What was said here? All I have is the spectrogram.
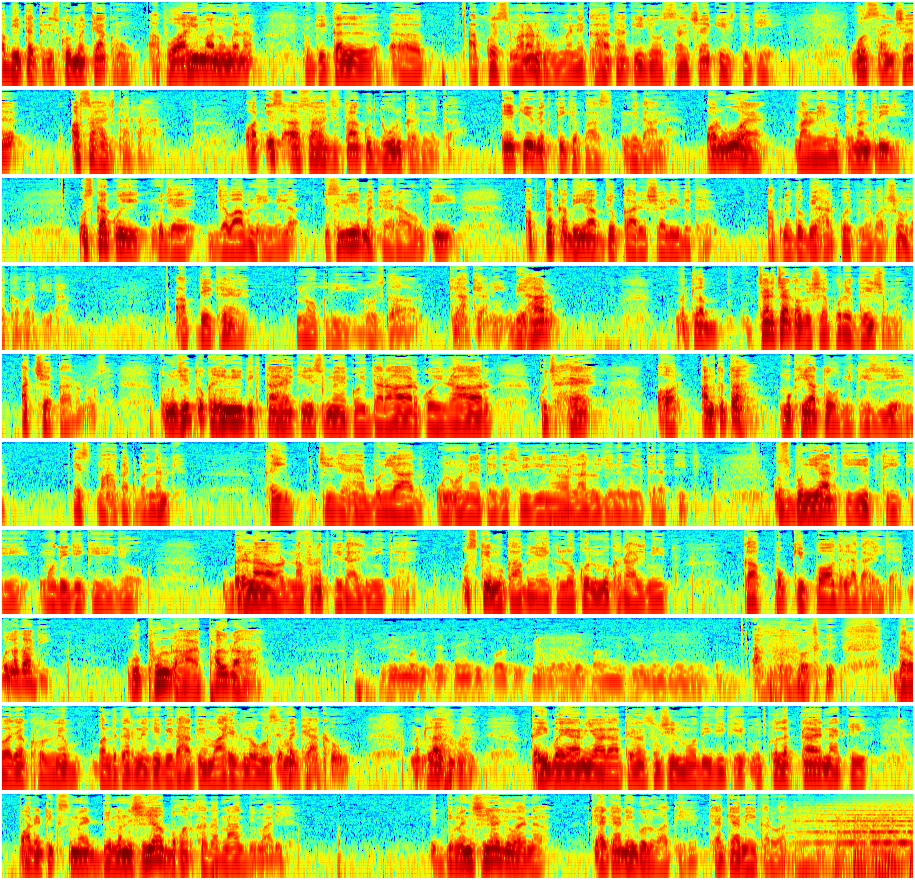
अभी तक इसको मैं क्या कहूँ? अफवाह ही मानूँगा ना, क्योंकि कल आपको स्मरण हो, मैंने कहा था कि जो संशय की स्थिति है, वो संशय असहज कर रहा है। और इस असहजता को दूर करने का एक ही व्यक्ति के पास निदान है, और वो है माननीय मुख्यमंत्री जी। उसका कोई मुझे जवाब नहीं मिला। इसलिए मैं कह रहा हूँ कि अब तक अभी आप जो कार्यशैली देखें, आपने तो बिहार को इतने वर्षों में कवर किया आप देखें नौकरी, रोज़गार क्या क्या नहीं। बिहार मतलब चर्चा का विषय पूरे देश में, अच्छे कारणों से। तो मुझे तो कहीं नहीं दिखता है कि इसमें कोई दरार, कोई रार कुछ है। और अंततः मुखिया तो नीतीश जी हैं, इस महागठबंधन के। कई चीज़ें हैं, बुनियाद उन्होंने, तेजस्वी जी ने और लालू जी ने मिलकर रखी थी। उस बुनियाद की ईट थी कि मोदी जी की जो घृणा और नफरत की राजनीति है उसके मुकाबले एक लोकोन्मुख राजनीति का की पौध लगाई जाए। वो लगा दी। वो फूल रहा है फल रहा है। सुशील मोदी कहते हैं कि पॉलिटिक्स में दरवाजे परमानेंटली बंद नहीं होते हैं। अब दरवाज़ा खोलने बंद करने की विधा के माहिर लोगों से मैं क्या कहूँ? मतलब कई बयान याद आते हैं सुशील मोदी जी के। मुझको लगता है ना कि पॉलिटिक्स में डिमेंशिया बहुत खतरनाक बीमारी है। डिमेंशिया जो है ना क्या क्या नहीं बुलवाती है क्या क्या नहीं करवाती है।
